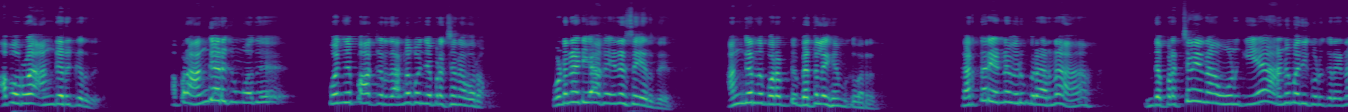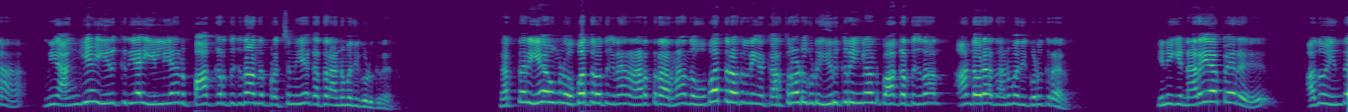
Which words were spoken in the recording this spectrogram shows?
அப்புறம் அங்கே இருக்கிறது. அப்புறம் அங்கே இருக்கும்போது கொஞ்சம் பார்க்குறது அங்கே கொஞ்சம் பிரச்சனை வரும். உடனடியாக என்ன செய்கிறது அங்கேருந்து புறப்பட்டு பெத்தலகேமுக்கு வர்றது. கர்த்தர் என்ன விரும்புகிறாருன்னா இந்த பிரச்சனையை நான் உனக்கு ஏன் அனுமதி கொடுக்குறேன்னா நீ அங்கேயே இருக்கிறியா இல்லையான்னு பார்க்கறதுக்கு தான் அந்த பிரச்சனையே கர்த்தர் அனுமதி கொடுக்குறாரு. கர்த்தர் ஏன் உங்களை உபத்திரவத்துக்கு நேரம் நடத்துறாருன்னா அந்த உபத்திரவத்தில் நீங்கள் கர்த்தரோடு கூட இருக்கிறீங்களான்னு பார்க்கறதுக்கு தான் ஆண்டவரே அந்த அனுமதி கொடுக்குறாரு. இன்றைக்கி நிறைய பேர் அதுவும் இந்த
